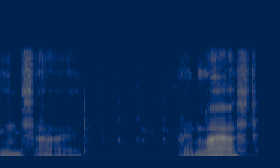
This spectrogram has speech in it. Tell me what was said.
inside, and last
